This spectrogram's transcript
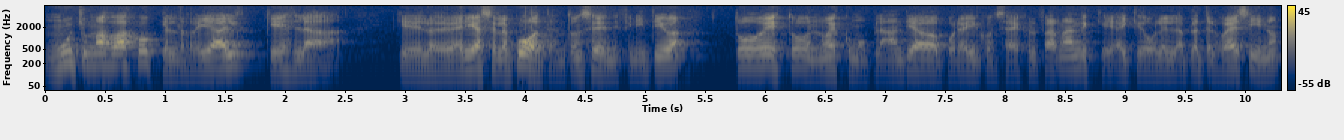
mucho más bajo que el real que es la que lo debería ser la cuota. Entonces, en definitiva, todo esto no es como planteaba por ahí el consejero Fernández, que hay que doblar la plata a los vecinos,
